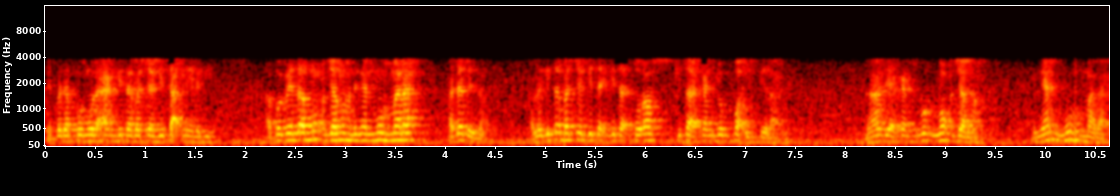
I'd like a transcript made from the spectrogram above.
Daripada permulaan kita baca kitab ni lagi. Apa beza mu'jamah dengan muhmalah? Ada beza. Kalau kita baca kitab-kitab surah, kita akan jumpa istilah ni. Nah, dia akan sebut mu'jamah dengan muhmalah.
